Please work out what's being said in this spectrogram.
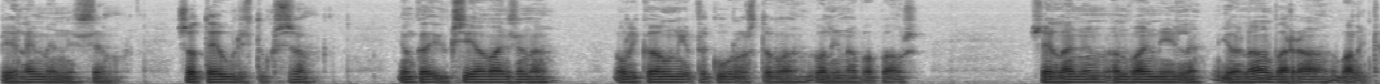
pieleen mennessä sote-uudistuksessa, jonka yksi avainsana oli kauniilta kuulostava valinnanvapaus. Sellainen on vain niillä, joilla on varaa valita.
